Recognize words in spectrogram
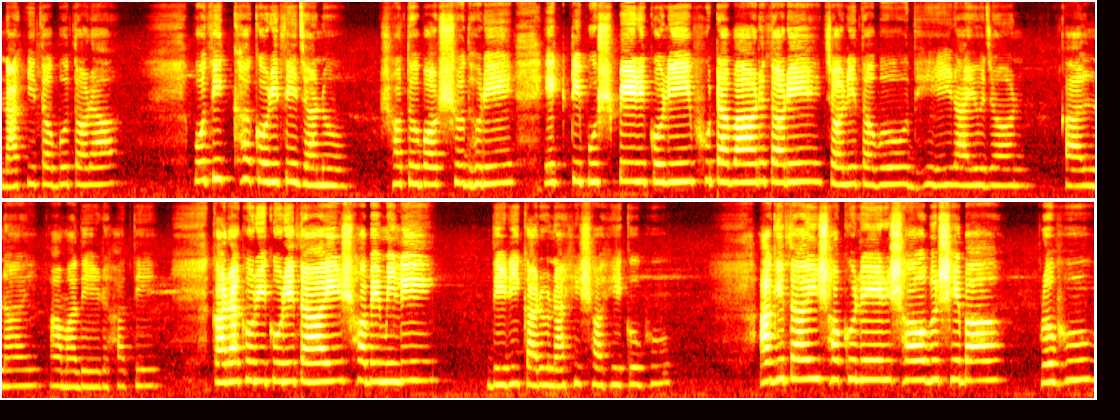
নাহি তব তরা। প্রতীক্ষা করিতে জানো শতবর্ষ ধরে একটি পুষ্পের কলি ফুটাবার তরে চলে তব ধীর আয়োজন, কাল নাই আমাদের হাতে। কারাকরি করে তাই সবে মিলি, দেরি কারও নাহি সহে কভু। আগে তাই সকলের সব সেবা প্রভু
